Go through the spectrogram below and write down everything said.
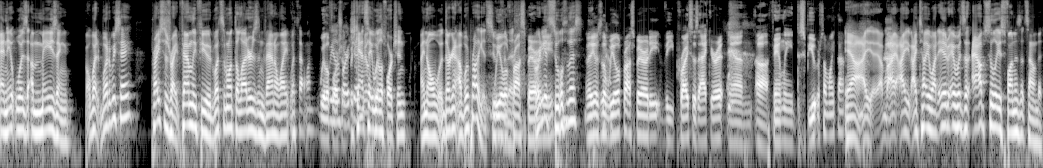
and it was amazing. What what did we say? Price is right. Family Feud. What's the one with the letters and Vanna White? What's that one? Wheel of Wheel of Fortune. Fortune. We can't say Wheel of Fortune. I know they're gonna. We'll probably get sued. Wheel for of this. Are we gonna Prosperity. get sued for this? I think it was the Wheel of Prosperity, the Price is Accurate, and uh, Family Dispute or something like that. Yeah, I, I, I, I tell you what, it, it was absolutely as fun as it sounded,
